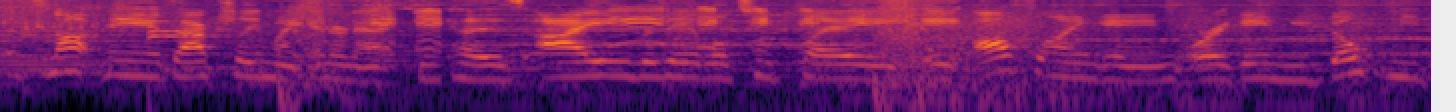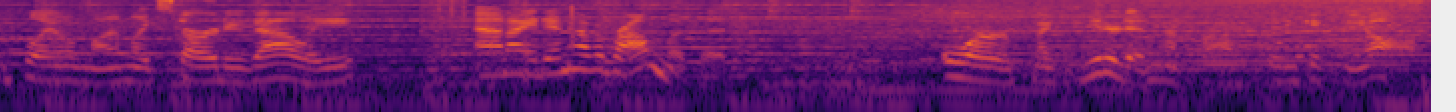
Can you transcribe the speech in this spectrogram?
It's not me, it's actually my internet because I was able to play a offline game or a game you don't need to play online like Stardew Valley and I didn't have a problem with it. Or my computer didn't have a problem, didn't kick me off.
